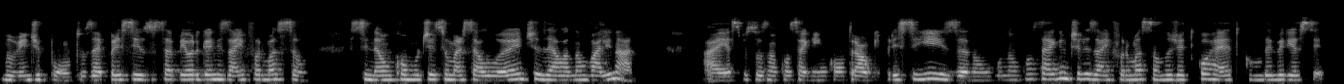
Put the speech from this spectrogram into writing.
nuvem de pontos. É preciso saber organizar a informação. Senão, como disse o Marcelo antes, ela não vale nada. Aí as pessoas não conseguem encontrar o que precisa, não, não conseguem utilizar a informação do jeito correto, como deveria ser.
